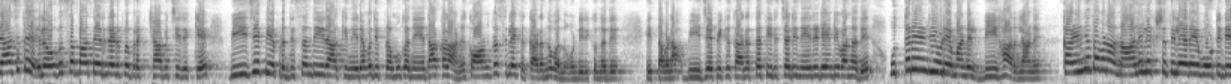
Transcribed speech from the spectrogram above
രാജ്യത്തെ ലോക്സഭാ തെരഞ്ഞെടുപ്പ് പ്രഖ്യാപിച്ചിരിക്കെ ബി ജെ പിയെ പ്രതിസന്ധിയിലാക്കി നിരവധി പ്രമുഖ നേതാക്കളാണ് കോൺഗ്രസിലേക്ക് കടന്നു വന്നുകൊണ്ടിരിക്കുന്നത്. ഇത്തവണ ബി ജെ പിക്ക് കനത്ത തിരിച്ചടി നേരിടേണ്ടി വന്നത് ഉത്തരേന്ത്യയുടെ മണ്ണിൽ ബീഹാറിലാണ്. കഴിഞ്ഞ തവണ നാല് ലക്ഷത്തിലേറെ വോട്ടിന്റെ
